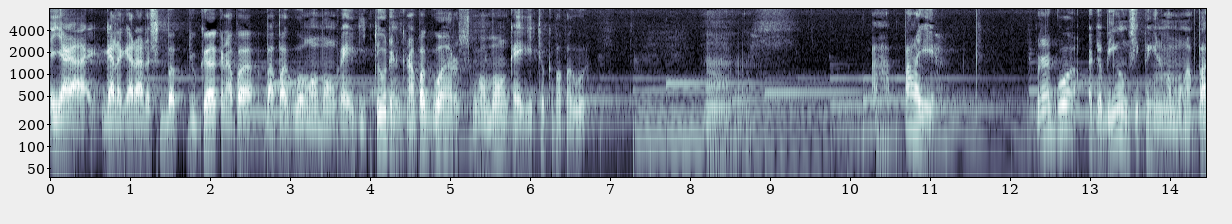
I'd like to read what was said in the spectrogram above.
ya gara-gara ada sebab juga kenapa bapak gue ngomong kayak gitu dan kenapa gue harus ngomong kayak gitu ke bapak gue apa lagi ya? Sebenarnya gue agak bingung sih pengen ngomong apa.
